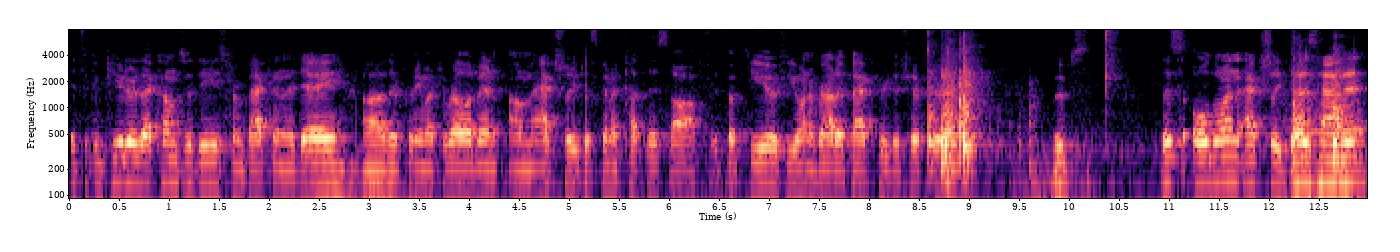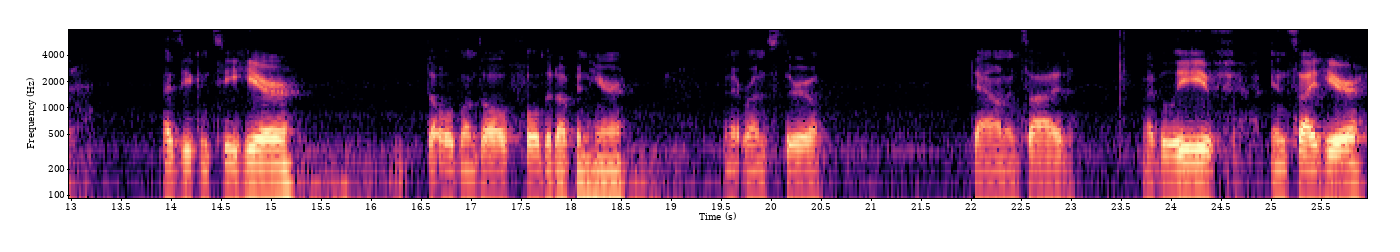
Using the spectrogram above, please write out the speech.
It's a computer that comes with these from back in the day. Uh, they're pretty much irrelevant. I'm actually just to cut this off. It's up to you if you want to route it back through the shifter. Oops. This old one actually does have it. As you can see here, the old one's all folded up in here. And it runs through, down inside. I believe inside here,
